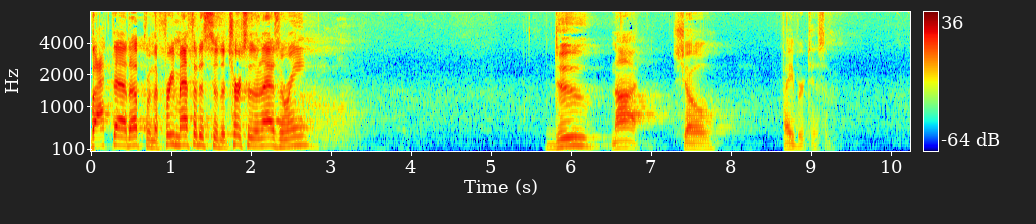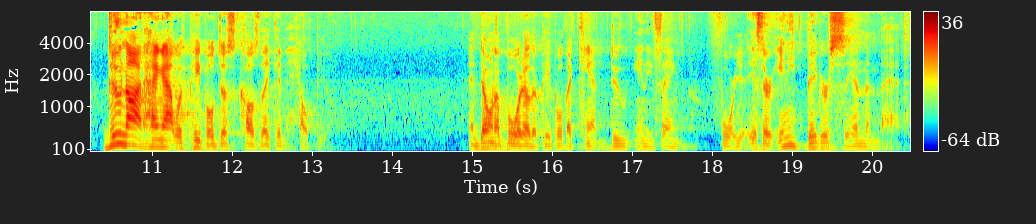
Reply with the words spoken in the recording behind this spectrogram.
back that up from the Free Methodists to the Church of the Nazarene. Do not show favoritism. Do not hang out with people just because they can help you. And don't avoid other people that can't do anything for you. Is there any bigger sin than that?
